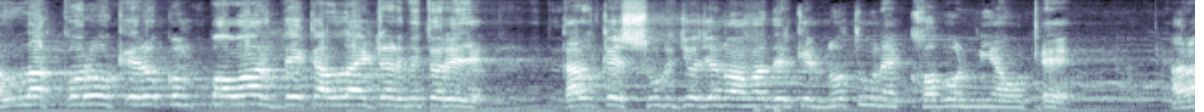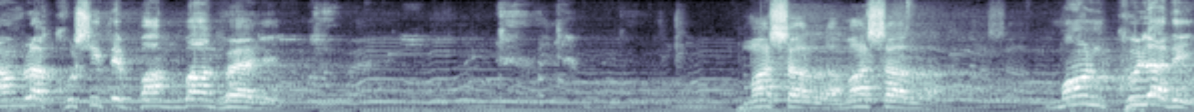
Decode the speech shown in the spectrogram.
আল্লাহ করুক এরকম পাওয়ার দেখ আল্লাহ এটার ভিতরে। কালকে সূর্য যেন আমাদেরকে নতুন এক খবর নিয়ে ওঠে আর আমরা খুশিতে বাগ বাগ হয়ে যাই। মাশাল্লাহ মাশাল্লাহ মন খুলা দেই।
